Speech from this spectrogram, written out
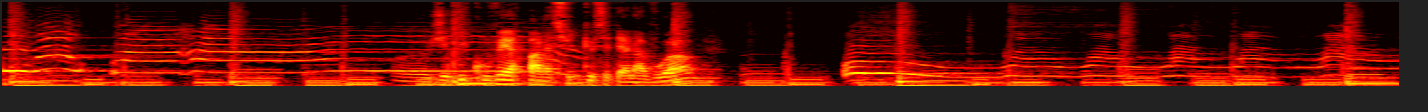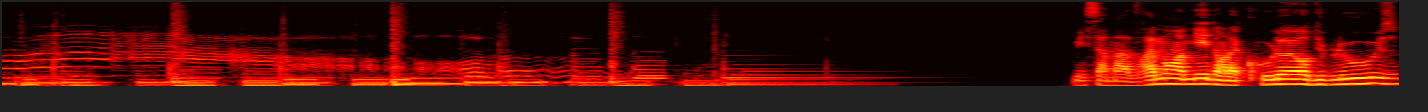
euh, j'ai découvert par la suite que c'était à la voix. Mais ça m'a vraiment amené dans la couleur du blues,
